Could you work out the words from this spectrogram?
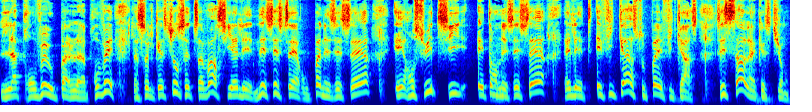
l'approuver ou pas l'approuver. La seule question, c'est de savoir si elle est nécessaire ou pas nécessaire, et ensuite si, étant nécessaire, elle est efficace ou pas efficace. C'est ça la question.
